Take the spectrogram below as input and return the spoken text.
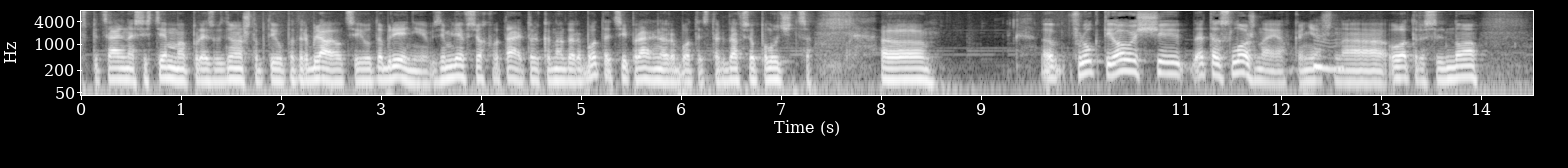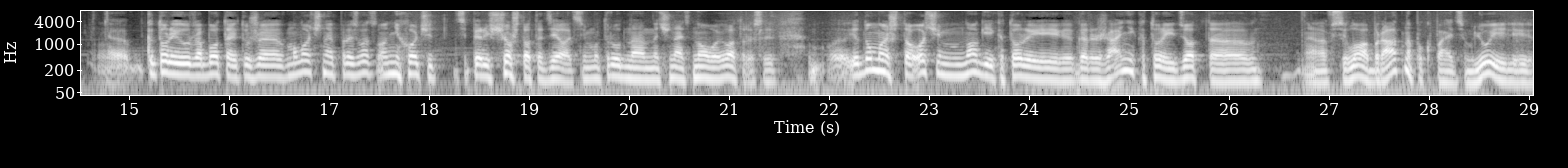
специальная система произведена, чтобы ты употреблял эти удобрения. В земле все хватает, только надо работать и правильно работать, тогда все получится. Э, э, фрукты и овощи – это сложная, конечно, mm-hmm. отрасль, но который работает уже в молочное производство, он не хочет теперь еще что-то делать, ему трудно начинать новую отрасль. Я думаю, что очень многие, которые горожане, которые идет э, э, в село обратно, покупают землю или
